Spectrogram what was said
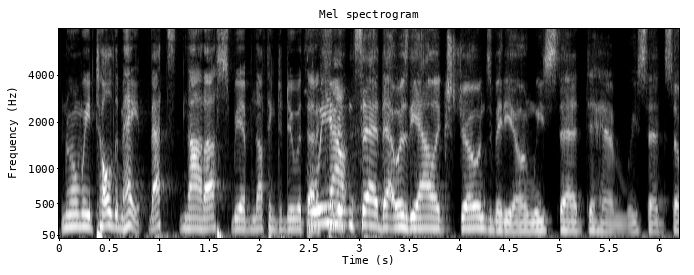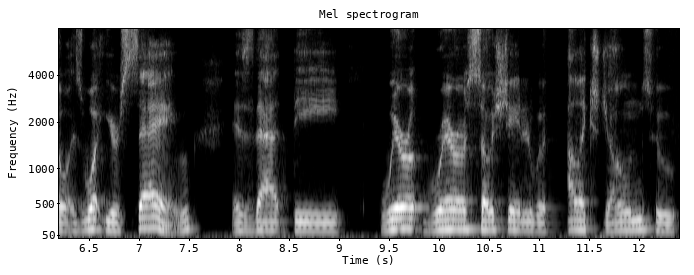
And when we told him, "Hey, that's not us. We have nothing to do with that." We account. even said that was the Alex Jones video, and we said to him, "We said, so is what you're saying is that the we're we're associated with Alex Jones who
